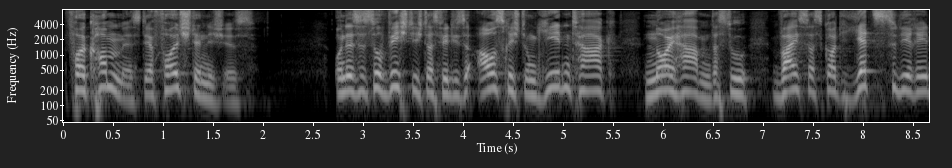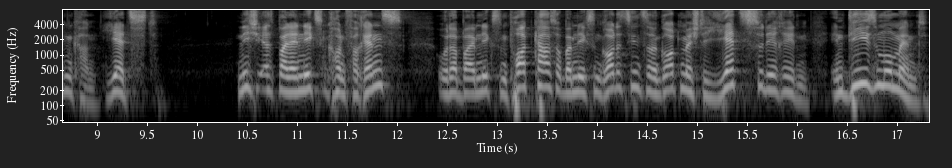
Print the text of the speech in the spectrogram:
vollkommen ist, der vollständig ist. Und es ist so wichtig, dass wir diese Ausrichtung jeden Tag neu haben, dass du weißt, dass Gott jetzt zu dir reden kann. Jetzt. Nicht erst bei der nächsten Konferenz oder beim nächsten Podcast oder beim nächsten Gottesdienst, sondern Gott möchte jetzt zu dir reden. In diesem Moment.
